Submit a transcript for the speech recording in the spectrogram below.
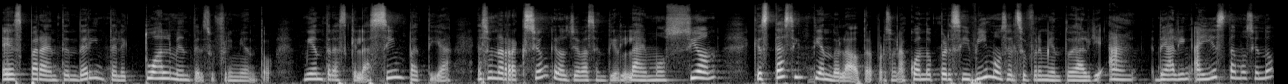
es para entender intelectualmente el sufrimiento, mientras que la simpatía es una reacción que nos lleva a sentir la emoción que está sintiendo la otra persona. Cuando percibimos el sufrimiento de alguien, ah, de alguien ahí estamos siendo,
